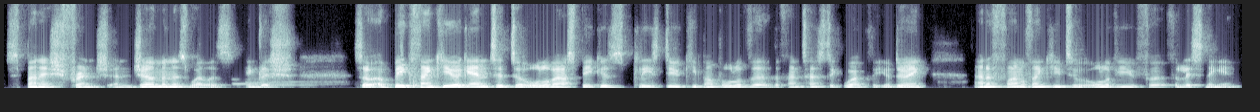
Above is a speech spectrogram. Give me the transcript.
Spanish, French, and German, as well as English. So, a big thank you again to, to all of our speakers. Please do keep up all of the, the fantastic work that you're doing. And a final thank you to all of you for, for listening in.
